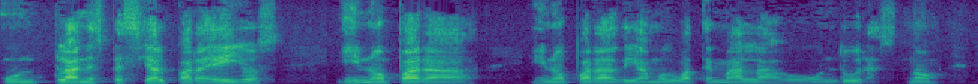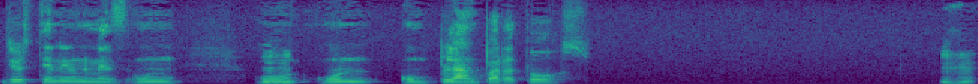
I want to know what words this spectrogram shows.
un, plan especial para ellos y no para, y no para, digamos, Guatemala o Honduras. No, Dios tiene un, un, uh -huh. un, un plan para todos. Uh -huh.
